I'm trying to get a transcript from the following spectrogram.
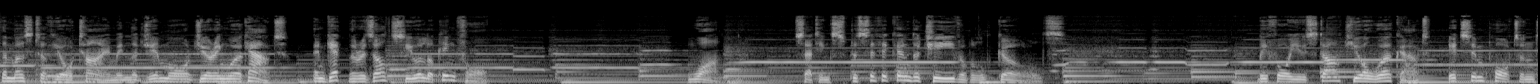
the most of your time in the gym or during workout and get the results you are looking for. 1. Setting specific and achievable goals. Before you start your workout, it's important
